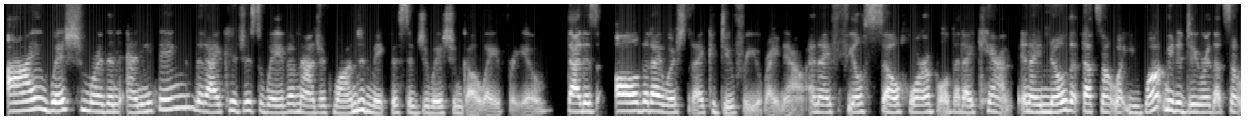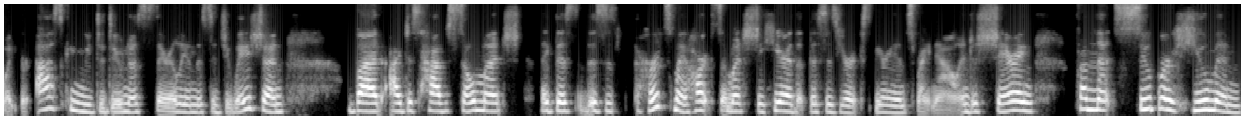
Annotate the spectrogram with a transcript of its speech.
I wish more than anything that I could just wave a magic wand and make the situation go away for you. That is all that I wish that I could do for you right now. And I feel so horrible that I can't. And I know that that's not what you want me to do, or that's not what you're asking me to do necessarily in this situation. But I just have so much like this, this is, hurts my heart so much to hear that this is your experience right now. And just sharing from that superhuman,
